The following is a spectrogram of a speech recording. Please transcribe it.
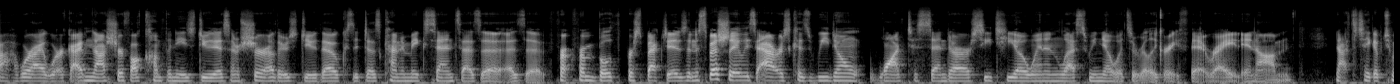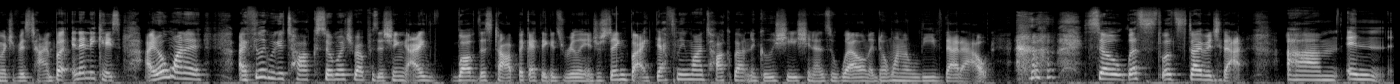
uh, where I work. I'm not sure if all companies do this. I'm sure others do though, because it does kind of make sense as a as a fr- from both perspectives, and especially at least ours, because we don't want to send our CTO in unless we know it's a really great fit, right? And um, not to take up too much of his time. But in any case, I don't want to. I feel like we could talk so much about positioning. I love this topic. I think it's really interesting, but I definitely want to talk about negotiation as well, and I don't want to leave that out. so let's let's dive into that. Um, and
